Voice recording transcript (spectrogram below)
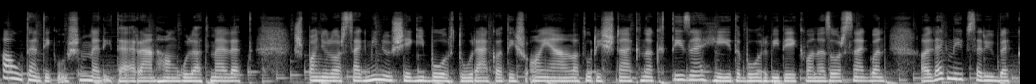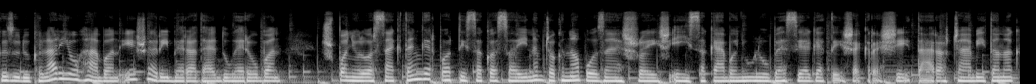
autentikus mediterrán hangulat mellett. Spanyolország minőségi bortúrákat is ajánl a turistáknak, 17 borvidék van az országban, a legnépszerűbbek közülük La Riojában és Ribera del Duero-ban. Spanyolország tengerparti szakaszai nem csak napozásra és éjszakába nyúló beszélgetésekre, sétára csábítanak,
